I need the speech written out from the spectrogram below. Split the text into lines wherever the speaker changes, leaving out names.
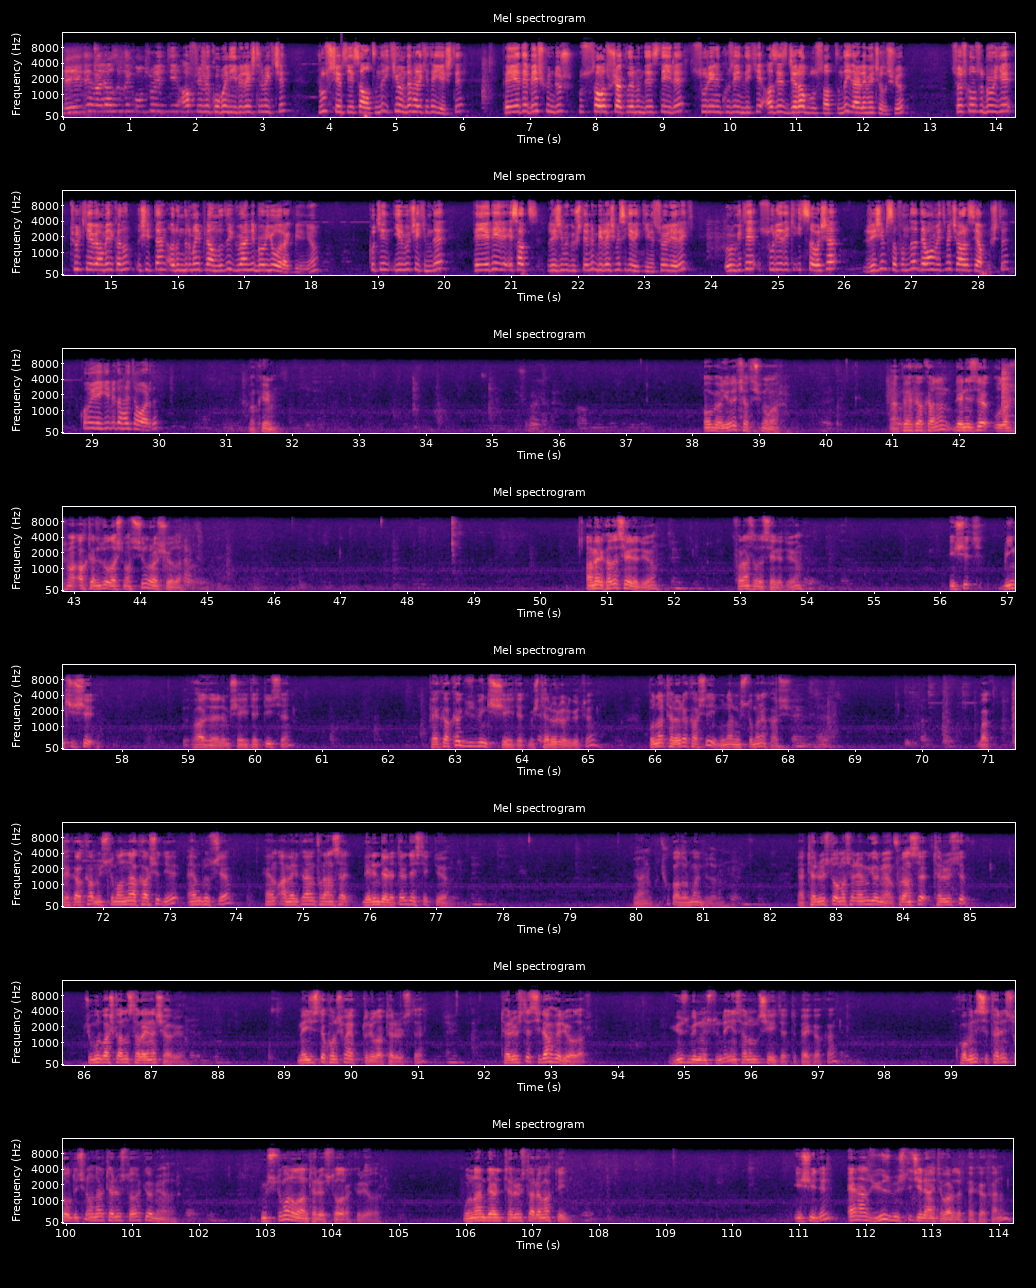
PYD hali hazırda kontrol ettiği Afrin ve Kobani'yi birleştirmek için Rus şemsiyesi altında iki yönden harekete geçti. PYD 5 gündür Rus savaş uçaklarının desteğiyle Suriye'nin kuzeyindeki Azez Cerablus hattında ilerlemeye çalışıyor. Söz konusu bölge Türkiye ve Amerika'nın IŞİD'den arındırmayı planladığı güvenli bölge olarak biliniyor. Putin 23 Ekim'de PYD ile Esad rejimi güçlerinin birleşmesi gerektiğini söyleyerek örgüte Suriye'deki iç savaşa rejim safında devam etme çağrısı yapmıştı. Konuyla ilgili bir de harita vardı.
Bakayım.
Şu bölgede.
O bölgede çatışma var. Yani PKK'nın denize ulaşma, Akdeniz'e ulaşması için uğraşıyorlar. Amerika'da seyrediyor. Fransa'da seyrediyor. İşit bin kişi farz edelim şehit ettiyse PKK 100 bin kişi şehit etmiş terör örgütü. Bunlar teröre karşı değil, bunlar Müslümana karşı. Bak PKK Müslümanlığa karşı diye hem Rusya hem Amerika hem Fransa derin devletleri destekliyor. Yani bu çok anormal bir durum. Ya terörist olması önemli görmüyor. Fransa teröristi Cumhurbaşkanlığı sarayına çağırıyor. Mecliste konuşma yaptırıyorlar teröriste. Teröriste silah veriyorlar. Yüz binin üstünde insanımızı şehit etti PKK. Komünist Stalinist olduğu için onları terörist olarak görmüyorlar. Müslüman olan terörist olarak görüyorlar. Bunların derdi terörist aramak değil. IŞİD'in en az 100 müslü cinayeti vardır PKK'nın.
